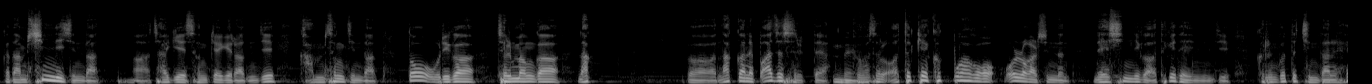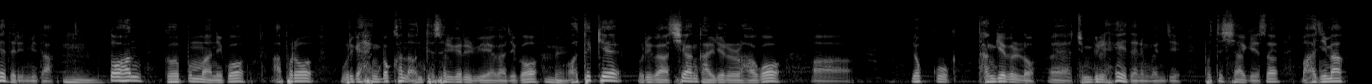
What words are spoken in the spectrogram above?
그다음 심리 진단, 아, 자기의 성격이라든지 감성 진단, 또 우리가 절망과 낙 그 낙관에 빠졌을 때 네. 그것을 어떻게 극복하고 올라갈 수 있는 내 심리가 어떻게 되어 있는지 그런 것도 진단을 해드립니다. 음. 또한 그것뿐만 아니고 앞으로 우리가 행복한 은퇴 설계를 위해 가지고 네. 어떻게 우리가 시간 관리를 하고 어, 욕구 단계별로 예, 준비를 해야 되는 건지부터 시작해서 마지막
